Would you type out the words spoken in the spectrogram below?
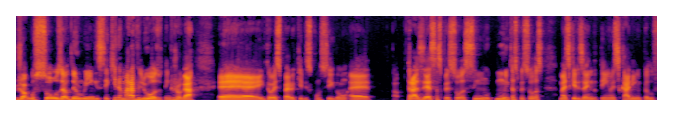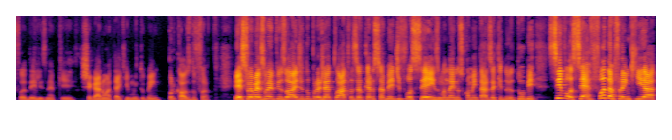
jogos Souls, Elden Ring. Sekiro é maravilhoso, tem que jogar. É, então eu espero que eles consigam é, trazer essas pessoas, sim, muitas pessoas, mas que eles ainda tenham esse carinho pelo fã deles, né? Porque chegaram até aqui muito bem por causa do fã. Esse foi mais um episódio do Projeto Atlas. Eu quero saber de vocês. Manda aí nos comentários aqui do YouTube se você é fã da franquia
